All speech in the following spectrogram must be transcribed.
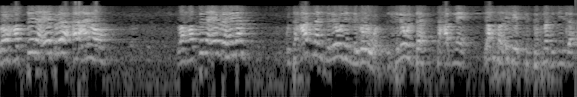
لو حطينا إبرة العين أهو. لو حطينا إبرة هنا وسحبنا ال fluid اللي جوه. ال fluid ده سحبناه. يحصل إيه في ال descemetocele ده؟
